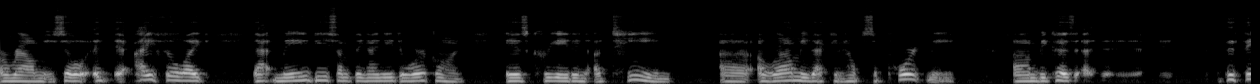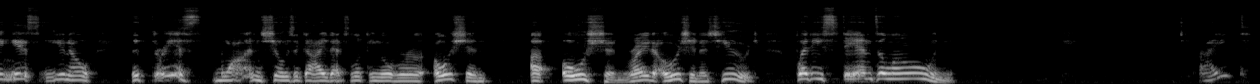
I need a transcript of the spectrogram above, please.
around me. So it, it- I feel like that may be something I need to work on is creating a team uh, around me that can help support me. Um, because uh, the thing is, you know, the three of wands shows a guy that's looking over an ocean, a ocean, right? Ocean is huge, but he stands alone right?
